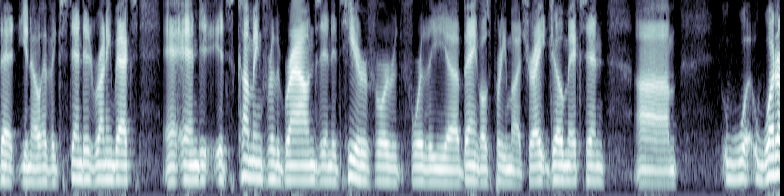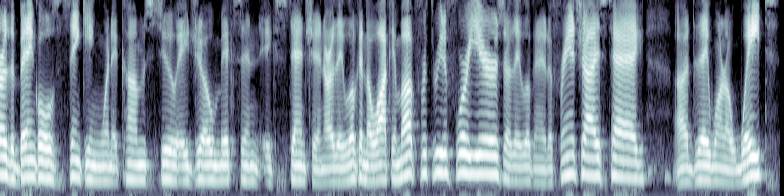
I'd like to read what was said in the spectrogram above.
that you know have extended running backs, and, it's coming for the Browns, and it's here for for the uh, Bengals, pretty much, right? Joe Mixon. Um, wh- what are the Bengals thinking when it comes to a Joe Mixon extension? Are they looking to lock him up for three to four years? Are they looking at a franchise tag? Uh, do they want to wait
